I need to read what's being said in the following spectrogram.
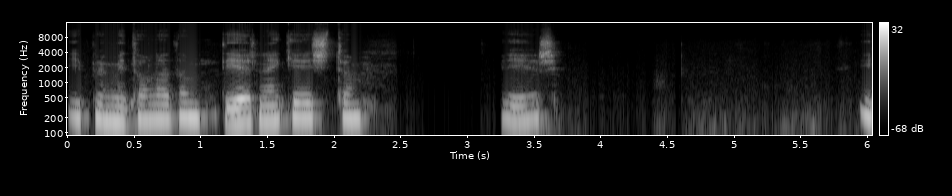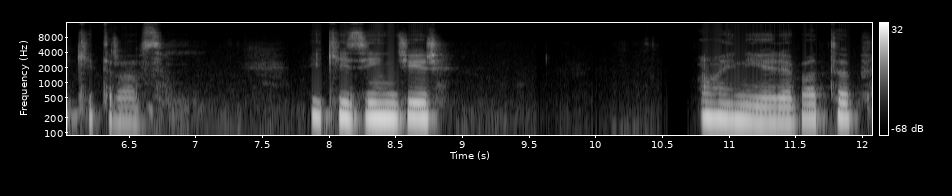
İpimi doladım, diğerine geçtim. Bir, iki trabzan, iki zincir aynı yere batıp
